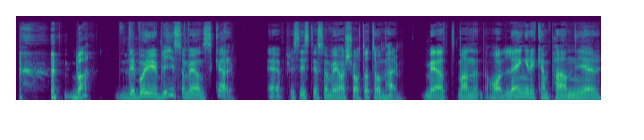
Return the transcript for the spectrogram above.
Va? Det börjar ju bli som vi önskar. Eh, precis det som vi har tjatat om här. Med att man har längre kampanjer,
